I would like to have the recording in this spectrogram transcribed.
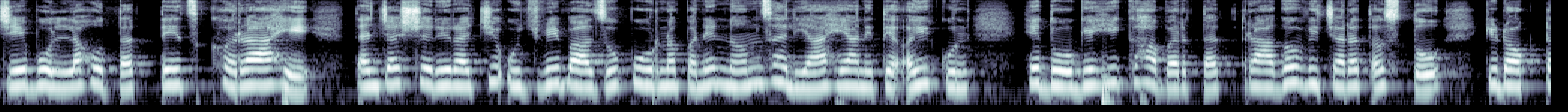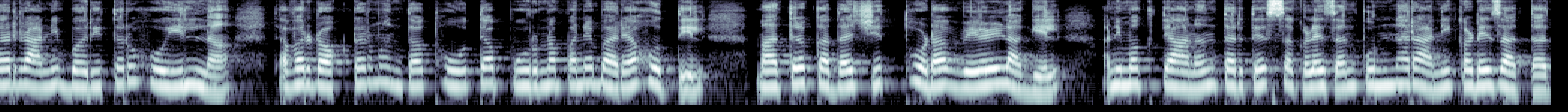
जे बोलला होतात तेच खरं आहे. त्यांच्या शरीराची उजवी बाजू पूर्णपणे नम झाली आहे आणि ते ऐकून हे दोघेही घाबरतात. राघव विचारत असतो की डॉक्टर राणी बरी तर होईल ना? त्यावर डॉक्टर म्हणतात हो त्या पूर्णपणे बऱ्या होतील. मात्र कदाचित थोडा वेळ लागेल आणि मग त्यानंतर ते सगळेजण पुन्हा राणीकडे जातात.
